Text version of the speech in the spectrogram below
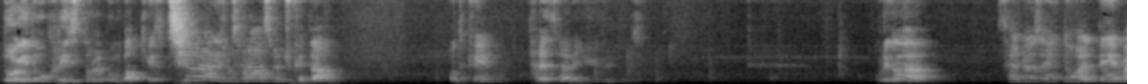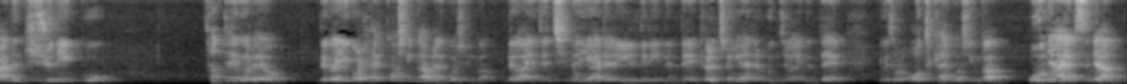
너희도 그리스도를 본받기 위해서 치열하게 좀 살아갔으면 좋겠다. 어떻게? 다른 사람의 유익을 위해서. 우리가 살면서 행동할 때 많은 기준이 있고 선택을 해요. 내가 이걸 할 것인가 말 것인가. 내가 이제 진행해야 될 일들이 있는데 결정해야 될 문제가 있는데 이것을 어떻게 할 것인가. O냐 X냐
